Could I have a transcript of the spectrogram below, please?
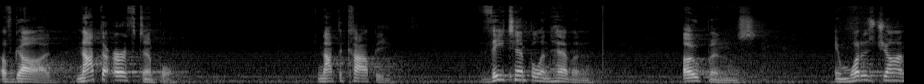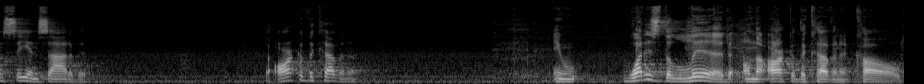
of God, not the earth temple, not the copy, the temple in heaven opens. And what does John see inside of it? The Ark of the Covenant. And what is the lid on the Ark of the Covenant called?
